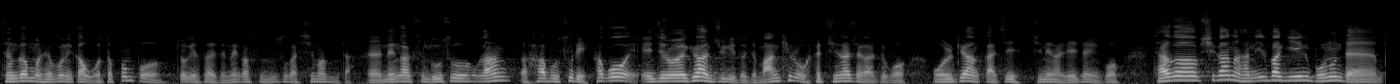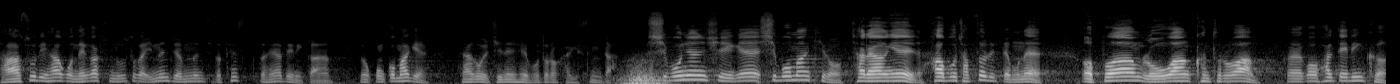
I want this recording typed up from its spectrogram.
점검을 해보니까 워터펌프 쪽에서 이제 냉각수 누수가 심합니다. 예, 냉각수 누수랑 하부 수리하고 엔진오일 교환 주기도 이제 만 킬로가 지나셔가지고 올 교환까지 진행할 예정이고 작업 시간은 한 1박 2일 보는데 다 수리하고 냉각수 누수가 있는지 없는지도 테스트도 해야 되니까 요 꼼꼼하게 작업을 진행해 보도록 하겠습니다. 15년식의 15만 킬로 차량의 하부 잡소리 때문에 어퍼암, 로우암, 컨트롤암 그리고 활대 링크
